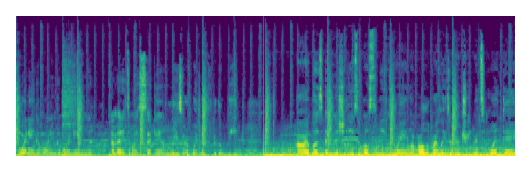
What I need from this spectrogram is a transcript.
Good morning, good morning, good morning. I'm headed to my second laser appointment for the week. I was initially supposed to be doing all of my laser hair treatments in one day.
